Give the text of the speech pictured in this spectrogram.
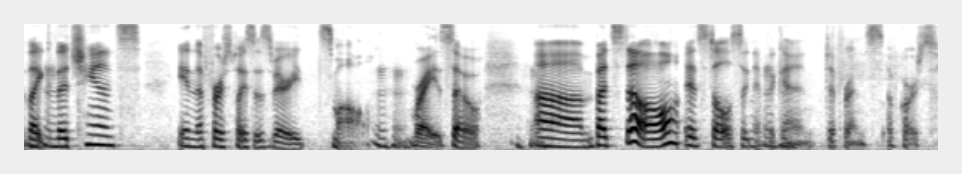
like Mm-hmm. the chance in the first place is very small, Mhm. right? So, Mm-hmm. um, but still, it's still a significant difference, of course.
